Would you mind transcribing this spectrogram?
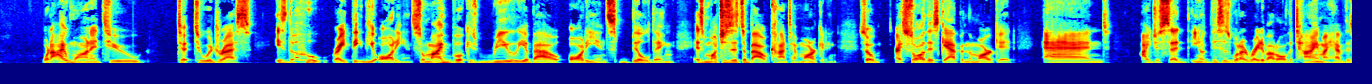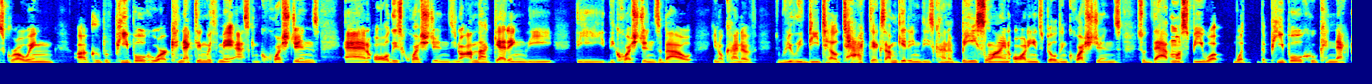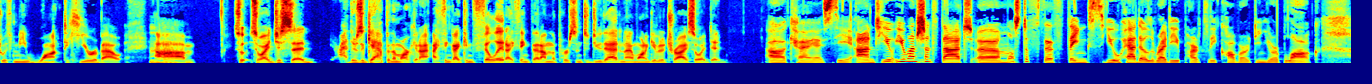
what I wanted to to to address is the who, right? The the audience. So my book is really about audience building as much as it's about content marketing. So I saw this gap in the market and I just said, you know, this is what I write about all the time. I have this growing uh, group of people who are connecting with me, asking questions, and all these questions. You know, I'm not getting the the the questions about you know kind of really detailed tactics. I'm getting these kind of baseline audience building questions. So that must be what what the people who connect with me want to hear about. Mm-hmm. Um, so so I just said there's a gap in the market. I, I think I can fill it. I think that I'm the person to do that, and I want to give it a try. So I did. Okay, I see. And you, you mentioned that uh, most of the things you had already partly covered in your blog.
